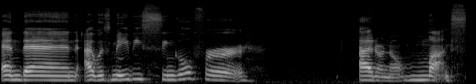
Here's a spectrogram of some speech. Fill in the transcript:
and then I was maybe single for I don't know, months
